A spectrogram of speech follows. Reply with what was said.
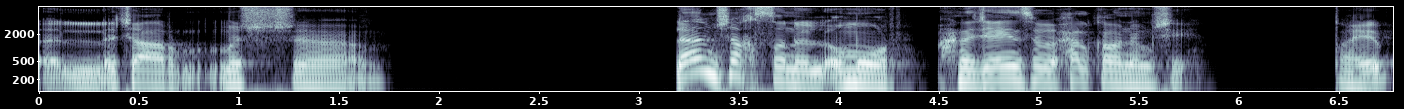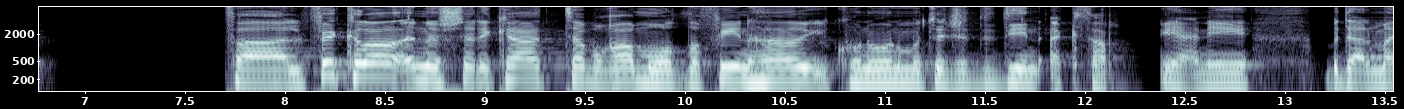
الاتش ار مش لا نشخصن الأمور. إحنا جايين نسوي حلقة ونمشي. طيب؟ فالفكرة إن الشركات تبغى موظفينها يكونون متجددين أكثر. يعني بدل ما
